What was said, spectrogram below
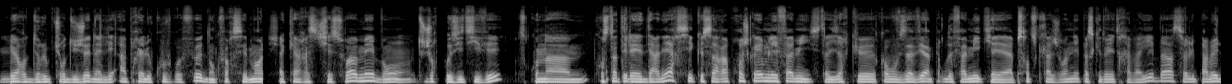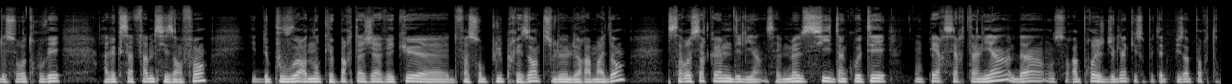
L'heure de rupture du jeûne, elle est après le couvre-feu, donc forcément, chacun reste chez soi, mais bon, toujours positivé. Ce qu'on a constaté l'année dernière, c'est que ça rapproche quand même les familles. C'est-à-dire que quand vous avez un père de famille qui est absent toute la journée parce qu'il doit y travailler, ben, ça lui permet de se retrouver avec sa femme, ses enfants, et de pouvoir donc partager avec eux euh, de façon plus présente le, ramadan. Ça resserre quand même des liens. Même si d'un côté, on perd certains liens, ben, on se rapproche de liens qui sont peut-être plus importants.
